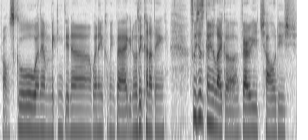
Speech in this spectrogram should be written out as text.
from school and I'm making dinner. When are you coming back? You know, that kind of thing. So it's just kind of like a very childish,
